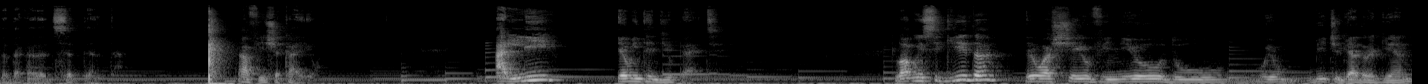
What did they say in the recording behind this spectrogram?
da década de 70. A ficha caiu. Ali eu entendi o Pat. Logo em seguida eu achei o vinil do We'll Be Together Again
